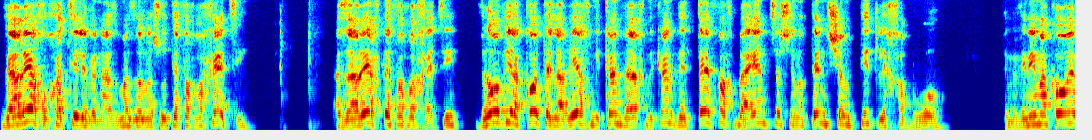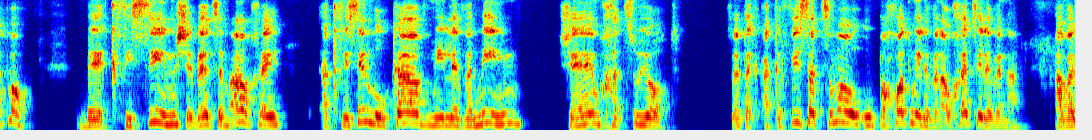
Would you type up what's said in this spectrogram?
והריח הוא חצי לבנה, אז מה זה אומר שהוא טפח וחצי? אז הריח טפח וחצי, ועובי הכותל הריח מכאן והריח מכאן, וטפח באמצע שנותן שמתית לחברו. אתם מבינים מה קורה פה? בכפיסין, שבעצם ארכי, הכפיסין מורכב מלבנים שהם חצויות. זאת אומרת, הכפיס עצמו הוא פחות מלבנה, הוא חצי לבנה, אבל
